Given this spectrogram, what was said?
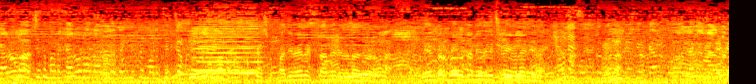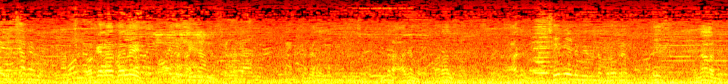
కరోనా వచ్చింది మన కరోనా రాకపోతే మనం తిరిగి పదివేలు ఇస్తాను ఇవ్వలేదు కేంద్ర ప్రభుత్వం నిధులు ఇచ్చిన ఇవ్వలేదు ఓకేనా తల్లి? అందరూ ఆగండి. పర్వాలేదు ఆగండి. చేయండి మీరు ప్రోగ్రామ్ ప్లీజ్ వినాలా మీరు?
